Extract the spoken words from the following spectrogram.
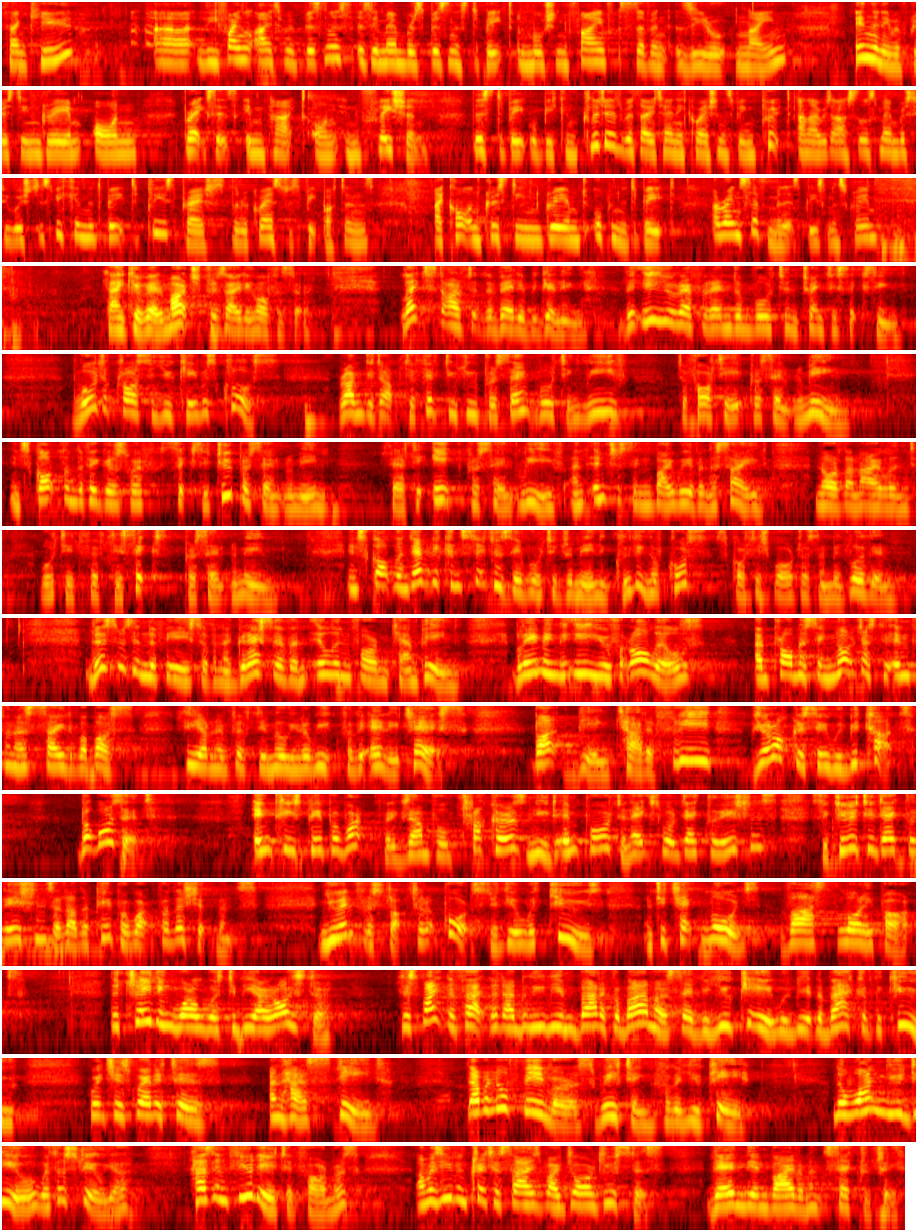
Thank you. Uh, the final item of business is a member's business debate on motion 5709 in the name of Christine Graham on Brexit's impact on inflation. This debate will be concluded without any questions being put and I would ask those members who wish to speak in the debate to please press the request to speak buttons. I call on Christine Graham to open the debate. Around seven minutes, please, Ms Graham. Thank you very much, Presiding Officer. Let's start at the very beginning. The EU referendum vote in 2016. The vote across the UK was close, rounded up to 52% voting leave to 48% remain. In Scotland, the figures were 62% remain, 38% leave, and interesting, by way of an aside, Northern Ireland voted 56% remain. In Scotland, every constituency voted remain, including, of course, Scottish Borders and Midlothian. This was in the face of an aggressive and ill-informed campaign, blaming the EU for all ills and promising not just the infamous side of a bus, 350 million a week for the NHS, but being tariff-free, bureaucracy would be cut. But was it? Increased paperwork, for example, truckers need import and export declarations, security declarations and other paperwork for their shipments. New infrastructure at ports to deal with queues, and to check loads, vast lorry parks. The trading world was to be our oyster, despite the fact that I believe even Barack Obama said the UK would be at the back of the queue, which is where it is and has stayed. There were no favours waiting for the UK. The One New Deal with Australia has infuriated farmers and was even criticised by George Eustace, then the Environment Secretary.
